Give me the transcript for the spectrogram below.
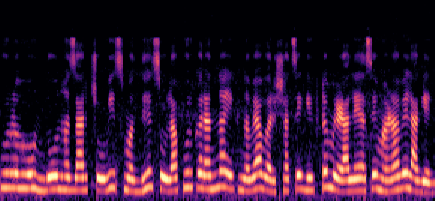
पूर्ण होऊन दोन हजार चोवीसमध्ये सोलापूरकरांना एक नव्या वर्षाचे गिफ्ट मिळाले असे म्हणावे लागेल.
